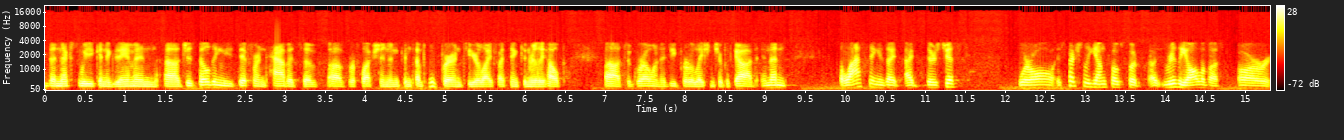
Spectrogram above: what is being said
the next week and examen. Uh, just building these different habits of, of reflection and contemplative prayer into your life, I think, can really help uh, to grow in a deeper relationship with God. And then the last thing is, I, I there's just we're all, especially young folks, but uh, really all of us are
